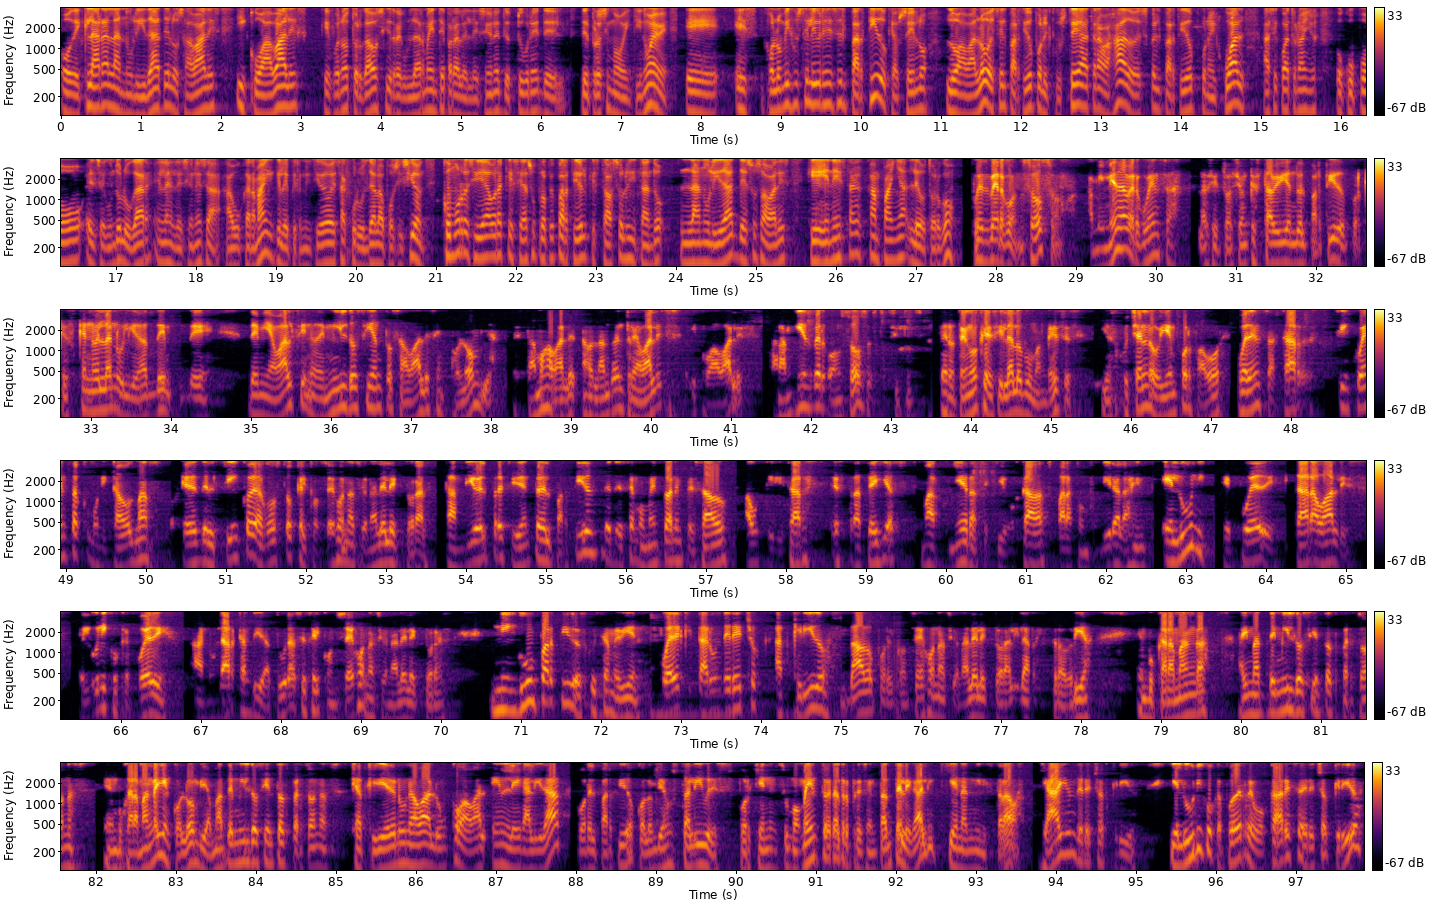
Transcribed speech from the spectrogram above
o declara la nulidad de los avales y coavales que fueron otorgados irregularmente para las elecciones de octubre del, próximo 29. Eh, es, Colombia Justa y Libre es el partido que a usted lo, lo avaló, es el partido por el que usted ha trabajado, es el partido por el cual hace cuatro años ocupó el segundo lugar en las elecciones a, Bucaramanga y que le permitió esa curul de la oposición. ¿Cómo recibe ahora que sea su propio partido el que estaba solicitando la nulidad de esos avales que en esta campaña le otorgó? Pues vergonzoso. A mí me da vergüenza la situación que está viviendo el partido, porque es que no es la nulidad de, de, mi aval, sino de 1.200 avales en Colombia. Estamos hablando entre avales y coavales. Para mí es vergonzoso esta situación. Pero tengo que decirle a los bumangueses, y escúchenlo bien por favor, pueden sacar 50 comunicados más, porque desde el 5 de agosto que el Consejo Nacional Electoral cambió el presidente del partido, desde ese momento han empezado a utilizar estrategias marroñeras equivocadas para confundir a la gente. El único que puede quitar avales, el único que puede anular candidaturas es el Consejo Nacional Electoral. Ningún partido, escúchame bien, puede quitar un derecho adquirido dado por el Consejo Nacional Electoral y la Registraduría. En Bucaramanga hay más de 1.200 personas en Bucaramanga y en Colombia, más de 1.200 personas que adquirieron un aval, un coaval en legalidad por el partido Colombia Justa Libres, por quien en su momento era el representante legal y quien administraba. Ya hay un derecho adquirido. Y el único que puede revocar ese derecho adquirido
